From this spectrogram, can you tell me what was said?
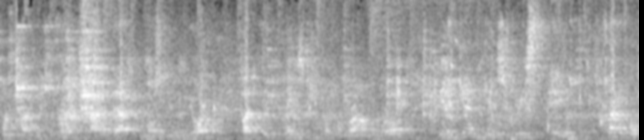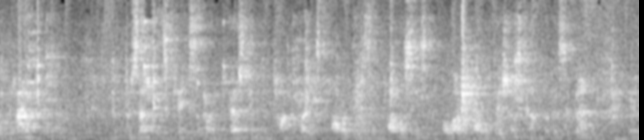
25 years ago. Started that mostly in New York, but it brings people from around the world. It again gives Greece a credible platform present its case about investing, to talk about its politics and policies. A lot of politicians come to this event. In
